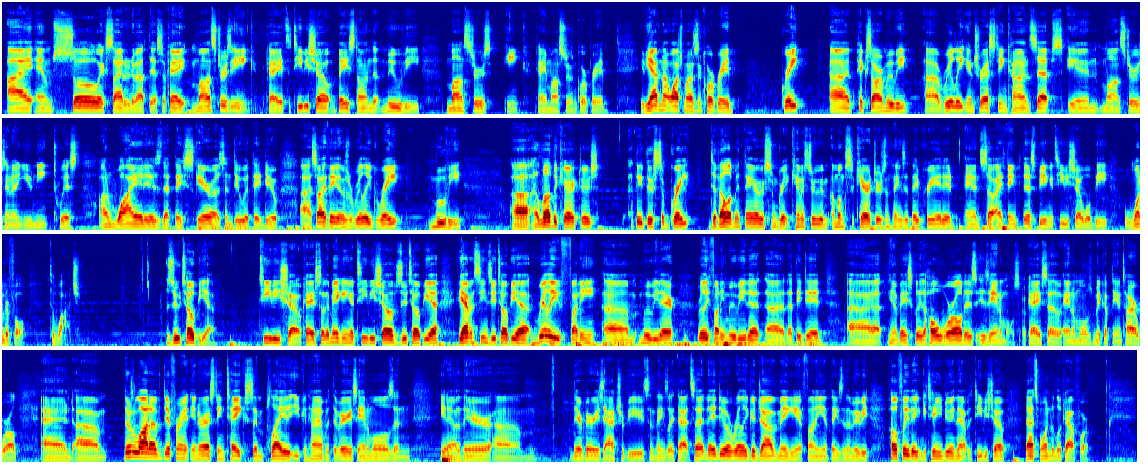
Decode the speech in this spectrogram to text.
I am so excited about this. Okay, Monsters Inc. Okay, it's a TV show based on the movie Monsters Inc. Okay, Monsters Incorporated. If you have not watched Monsters Incorporated, great uh, Pixar movie. Uh, really interesting concepts in monsters and a unique twist on why it is that they scare us and do what they do. Uh, so I think it was a really great movie. Uh, I love the characters. I think there's some great development there. There's some great chemistry amongst the characters and things that they've created. And so I think this being a TV show will be wonderful to watch. Zootopia. TV show. Okay, so they're making a TV show of Zootopia. If you haven't seen Zootopia, really funny um, movie there. Really funny movie that uh, that they did. Uh, you know, basically the whole world is is animals. Okay, so animals make up the entire world, and um, there's a lot of different interesting takes and play that you can have with the various animals and you know their um, their various attributes and things like that. So they do a really good job of making it funny and things in the movie. Hopefully they can continue doing that with the TV show. That's one to look out for.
